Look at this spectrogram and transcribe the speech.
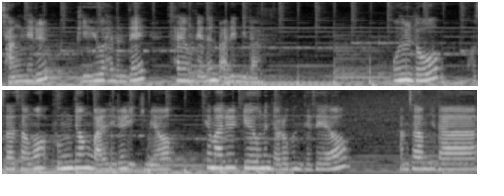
장례를 비유하는데 사용되는 말입니다. 오늘도 고사성어 붕정만리를 익히며 해마를 깨우는 여러분 되세요. 감사합니다.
